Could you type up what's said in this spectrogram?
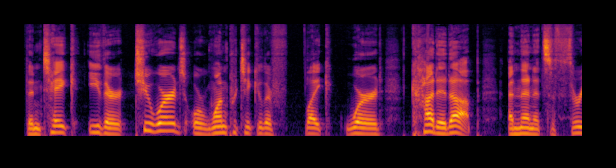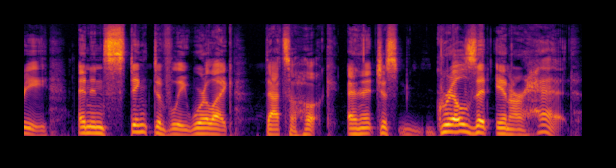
then take either two words or one particular like word, cut it up, and then it's a three. And instinctively, we're like, that's a hook. And it just grills it in our head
